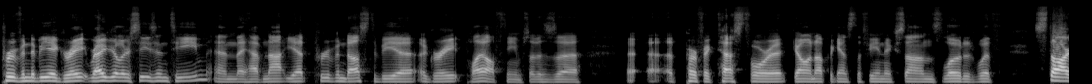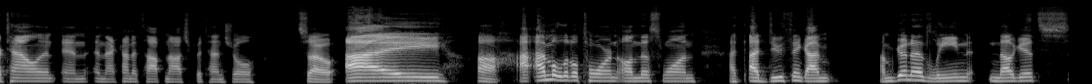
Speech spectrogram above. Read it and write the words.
proven to be a great regular season team, and they have not yet proven to us to be a, a great playoff team. So this is a, a, a perfect test for it, going up against the Phoenix Suns, loaded with star talent and and that kind of top notch potential. So I, uh, I I'm a little torn on this one. I, I do think I'm I'm gonna lean Nuggets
